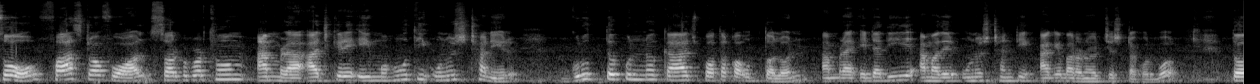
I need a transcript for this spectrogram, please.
So first of all সর্বপ্রথম আমরা আজকের এই মহতি অনুষ্ঠানের গুরুত্বপূর্ণ কাজ পতাকা উত্তোলন আমরা এটা দিয়ে আমাদের অনুষ্ঠানটি আগে বাড়ানোর চেষ্টা করব তো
